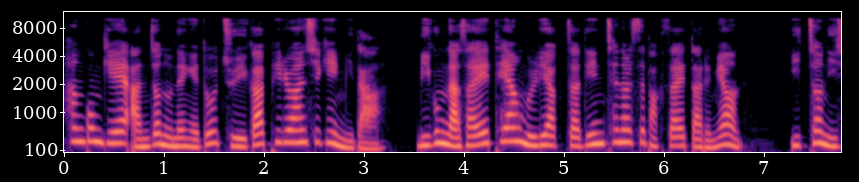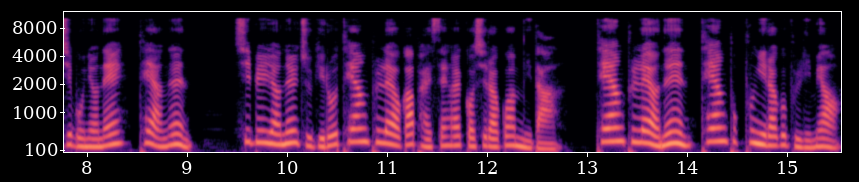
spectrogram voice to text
항공기의 안전 운행에도 주의가 필요한 시기입니다. 미국 나사의 태양 물리학자 딘 채널스 박사에 따르면 2025년에 태양은 11년을 주기로 태양 플레어가 발생할 것이라고 합니다. 태양 플레어는 태양 폭풍이라고 불리며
